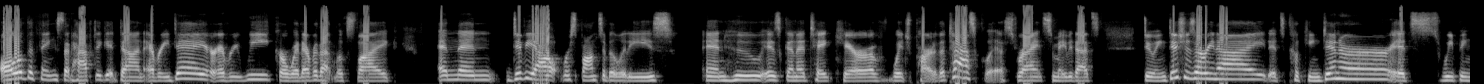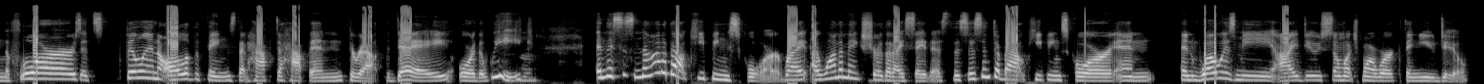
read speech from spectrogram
all of the things that have to get done every day or every week or whatever that looks like, and then divvy out responsibilities and who is going to take care of which part of the task list, right? So maybe that's doing dishes every night, it's cooking dinner, it's sweeping the floors, it's fill in all of the things that have to happen throughout the day or the week. Mm-hmm. And this is not about keeping score, right? I want to make sure that I say this. This isn't about keeping score and and woe is me, I do so much more work than you do.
